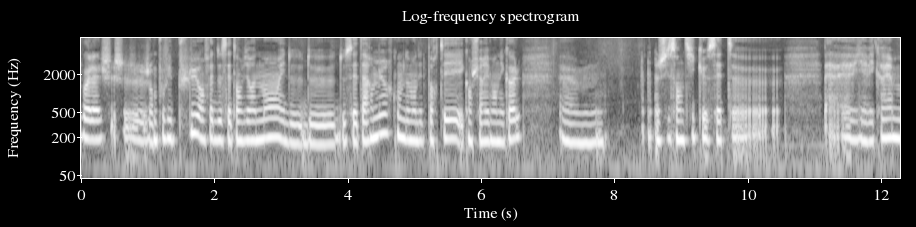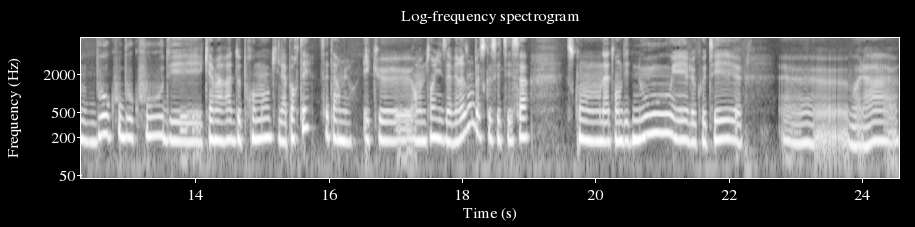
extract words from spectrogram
voilà, j'en pouvais plus en fait de cet environnement et de, de, cette armure qu'on me demandait de porter. Et quand je suis arrivée en école, euh, j'ai senti que cette bah, il y avait quand même beaucoup, beaucoup des camarades de promo qui la portaient, cette armure. Et que, en même temps, ils avaient raison parce que c'était ça ce qu'on attendait de nous et le côté, voilà,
